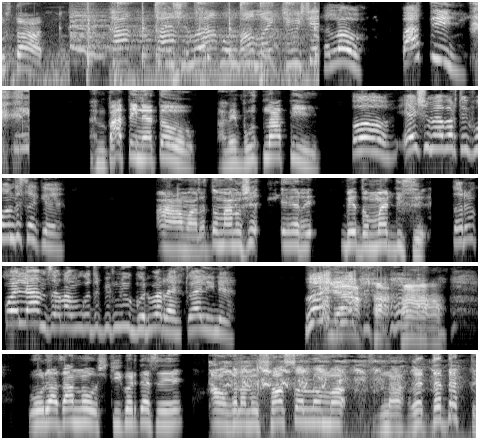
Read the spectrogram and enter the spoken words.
উস্তাদ হ্যালো পাতি আমি পাতি না তো আমি ভূত নাতি ও এই সময় আবার তুই ফোন দিছে কে আমারে তো মানুষে এর বেদম মার দিছে তোরে কইলাম যে আমাকে তো পিকনিক করবার রাখ তুই আইলি না ওরা জানোস কি করতেছে আমাকে নামে সচল না দেখতে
